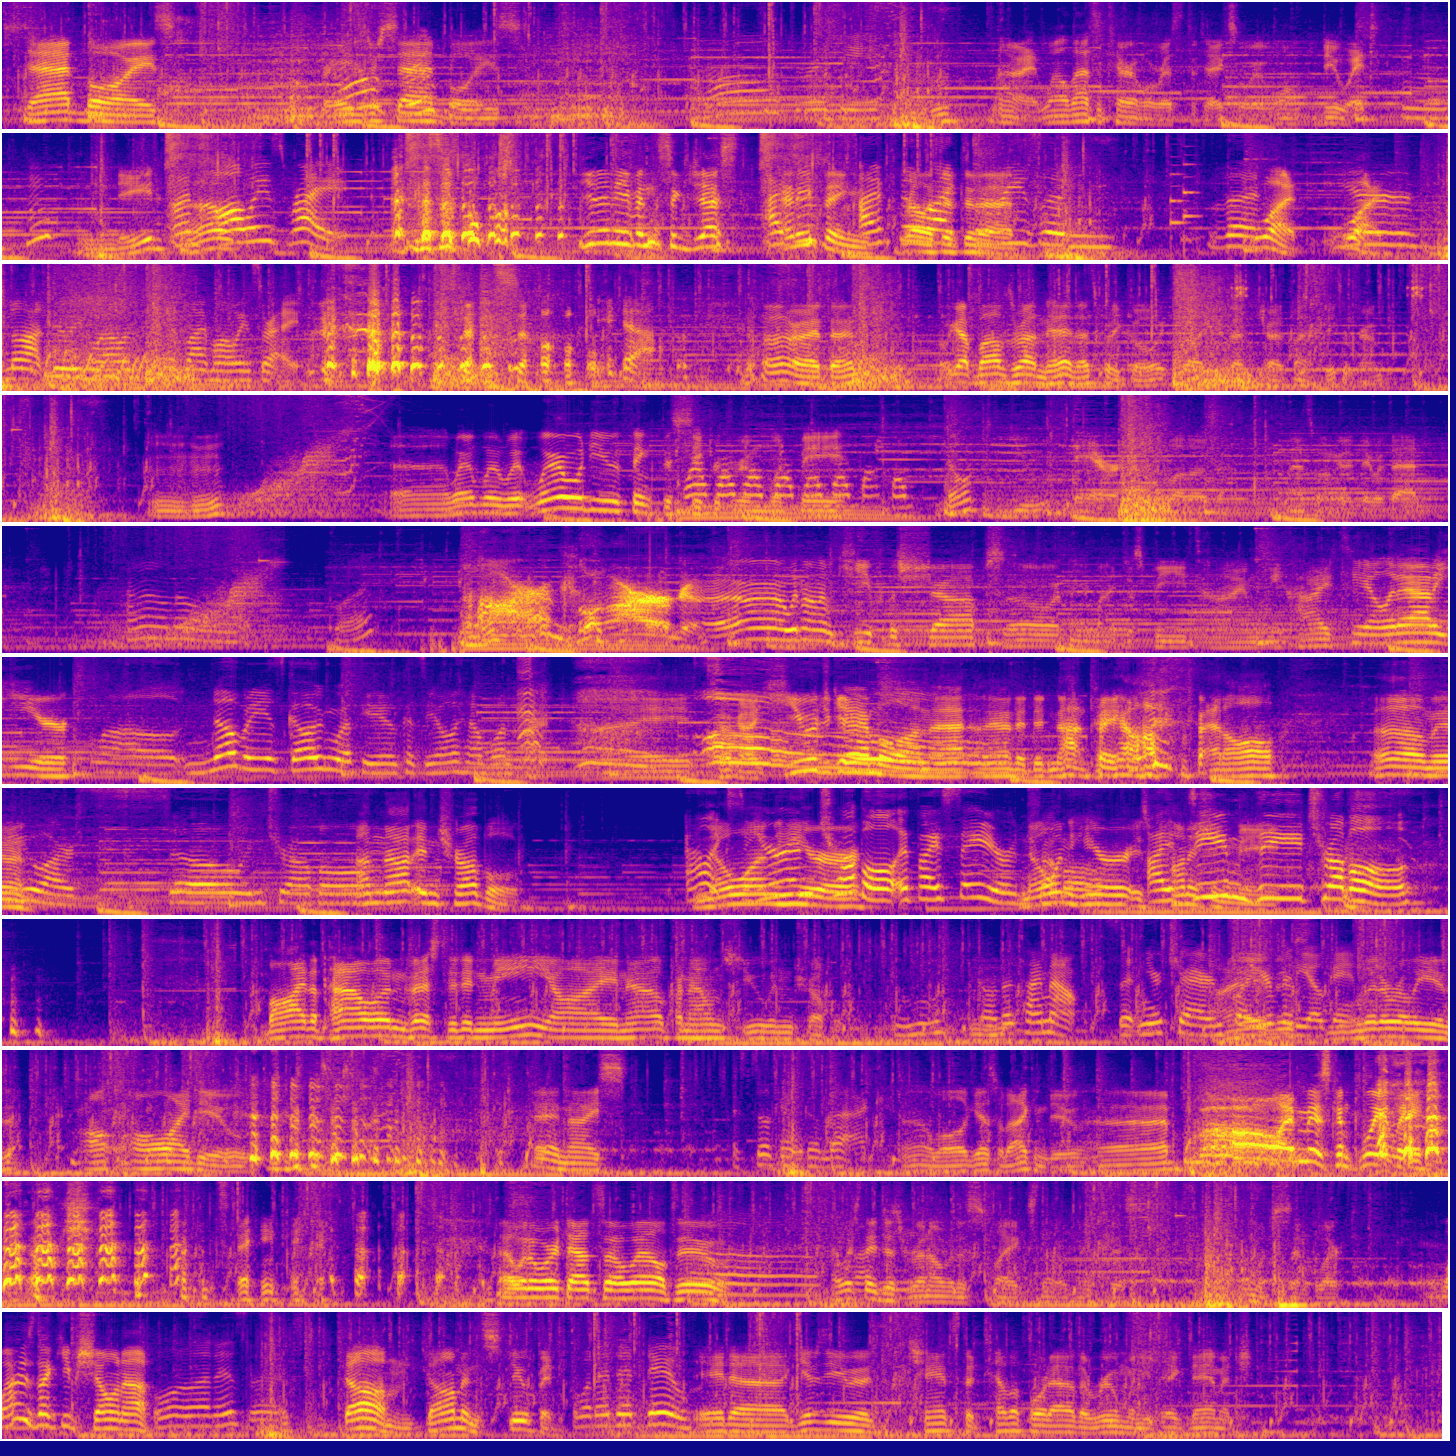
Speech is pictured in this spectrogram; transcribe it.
Sad boys. Braves are Oh, sad boys. Oh, droopy. Alright, well, that's a terrible risk to take, so we won't do it. Mhm. Indeed. I'm Well, always right. you didn't even suggest I just- anything I feel relative like to the that. reason that What? What? you're not doing well is because I'm always right. That's so. yeah. Alright then. We got Bob's Rotten Head. That's pretty cool. We can probably use that to try to find a secret room. Mm-hmm. Uh, where, where, where, where would you think the secret room would be? Don't you dare blow those up. That's what I'm gonna do with that. Blarg! Blarg! Uh, we don't have a key for the shop, so I think it might just be time we hightail it out of here. Well, nobody is going with you because you only have one heart. I took a huge gamble on that, and it did not pay off at all. Oh man. You are so in trouble. I'm not in trouble. Alex, no one you're here- in trouble if I say you're in No one trouble. here is I deem me. thee trouble. By the power invested in me, I now pronounce you in trouble. Go to timeout. Sit in your chair and play I- your video game. Literally is all, all I do. Very nice. I still can't come back. Oh, well, guess what I can do? Uh, oh, I missed completely! Dang it. That would have worked out so well, too. Oh, I wish they'd just run over the spikes. That would make this simpler. Why does that keep showing up? What is it? Dumb. Dumb and stupid. What did it do? It uh, gives you a chance to teleport out of the room when you take damage.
